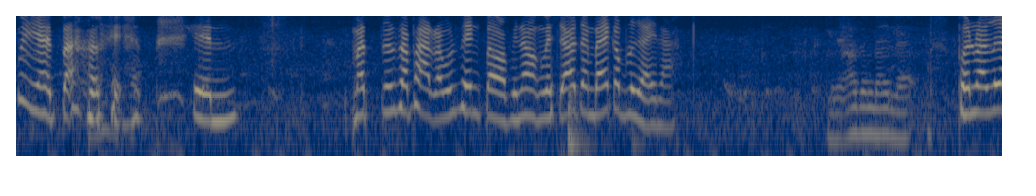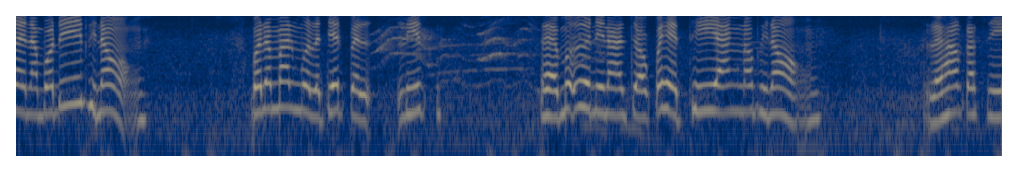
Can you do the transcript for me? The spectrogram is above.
ไม่ใหญ่ตาเลยเห็น มาสัมผัสเราบนเพลงต่อพี่น้องเลยจะเอาจังได้กับเลื่อยนะไม่เอาจังได้แหละเพิ่นว่าเลื่อยนะบอดี้พี่น้องบน้ำมันมือละเจ็ดเป็นลิตรแต่มื่ออื่นนี่นะจะออกไปเห็ดเที่ยงเนาะพี่น้อง แล้วเฮากะสิ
